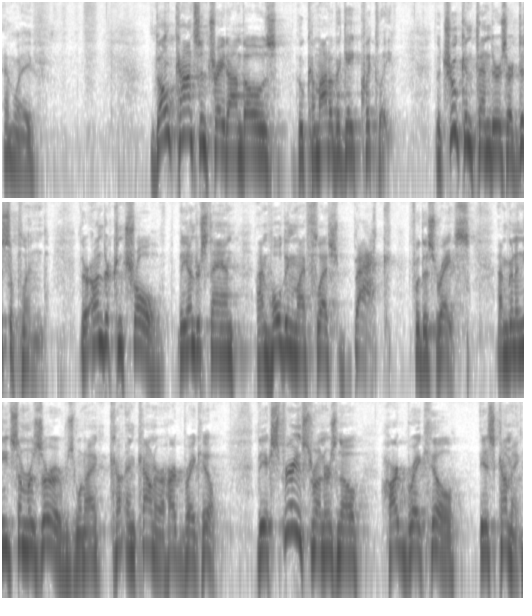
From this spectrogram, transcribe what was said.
and wave. Don't concentrate on those who come out of the gate quickly. The true contenders are disciplined, they're under control. They understand I'm holding my flesh back for this race. I'm going to need some reserves when I encounter a heartbreak hill. The experienced runners know heartbreak hill is coming.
